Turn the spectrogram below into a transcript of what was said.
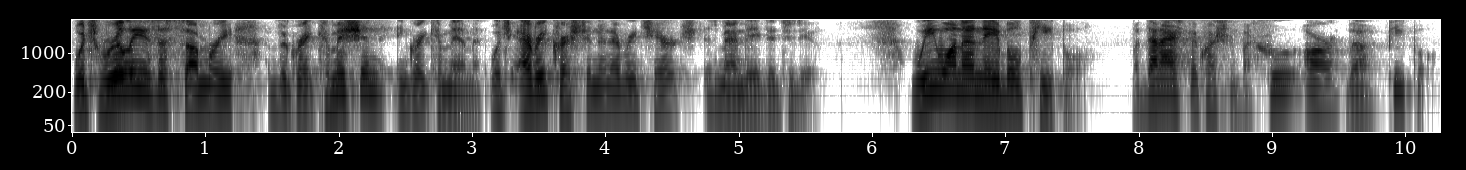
which really is a summary of the Great Commission and Great Commandment, which every Christian and every church is mandated to do. We want to enable people. But then I asked the question, but who are the people?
